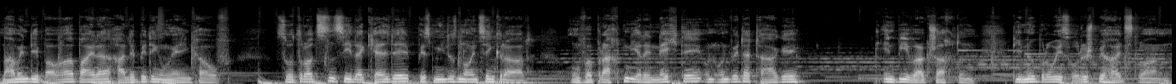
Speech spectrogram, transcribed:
nahmen die Bauarbeiter harte Bedingungen in Kauf. So trotzten sie der Kälte bis minus 19 Grad und verbrachten ihre Nächte und Unwettertage in Biwakschachteln, die nur provisorisch beheizt waren.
